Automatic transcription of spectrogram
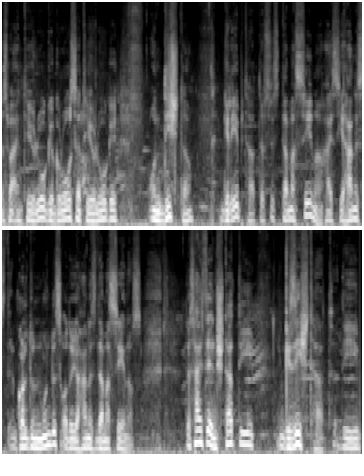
das war ein Theologe, großer Theologe und Dichter, gelebt hat. Das ist Damaszener, heißt Johannes goldenen Mundes oder Johannes Damaszenos. Das heißt, eine Stadt, die ein Gesicht hat, die,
